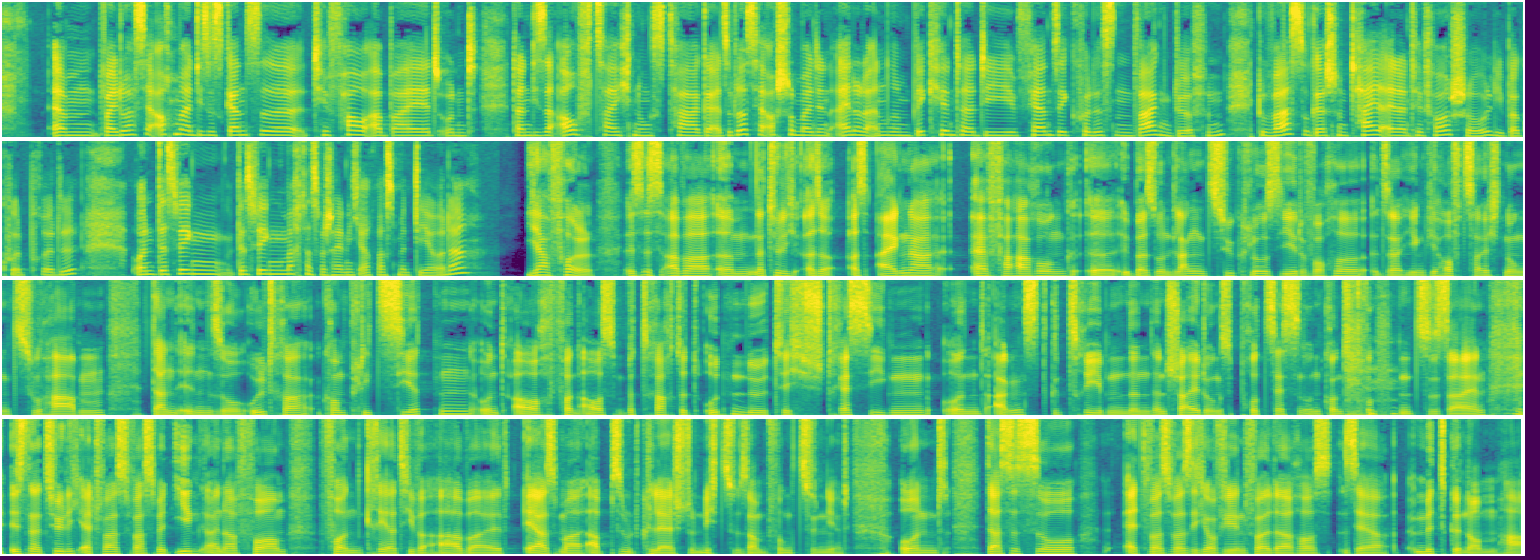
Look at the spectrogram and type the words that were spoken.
Ähm, weil du hast ja auch mal dieses ganze TV-Arbeit und dann diese Aufzeichnungstage. Also du hast ja auch schon mal den ein oder anderen Blick hinter die Fernsehkulissen wagen dürfen. Du warst sogar schon Teil einer TV-Show, lieber Kurt Brödel. Und deswegen, deswegen macht das wahrscheinlich auch was mit dir, oder? Ja, voll. Es ist aber ähm, natürlich, also aus eigener Erfahrung, äh, über so einen langen Zyklus jede Woche da irgendwie Aufzeichnungen zu haben, dann in so ultra komplizierten und auch von außen betrachtet unnötig stressigen und angstgetriebenen Entscheidungsprozessen und Konstrukten zu sein, ist natürlich etwas, was mit irgendeiner Form von kreativer Arbeit erstmal absolut clasht und nicht zusammen funktioniert. Und das ist so etwas, was ich auf jeden Fall daraus sehr mitgenommen habe.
